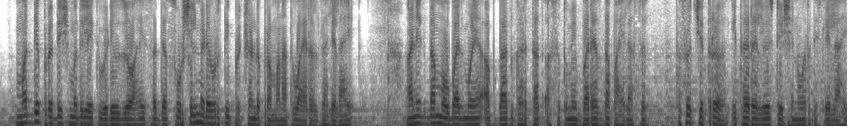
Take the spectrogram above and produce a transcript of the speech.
मध्य प्रदेशमधील एक व्हिडिओ जो आहे सध्या सोशल मीडियावरती प्रचंड प्रमाणात व्हायरल झालेला आहे. अनेकदा मोबाईलमुळे अपघात घडतात असं तुम्ही बऱ्याचदा पाहिलं असेल. तसं चित्र इथं रेल्वे स्टेशनवर दिसलेलं आहे.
